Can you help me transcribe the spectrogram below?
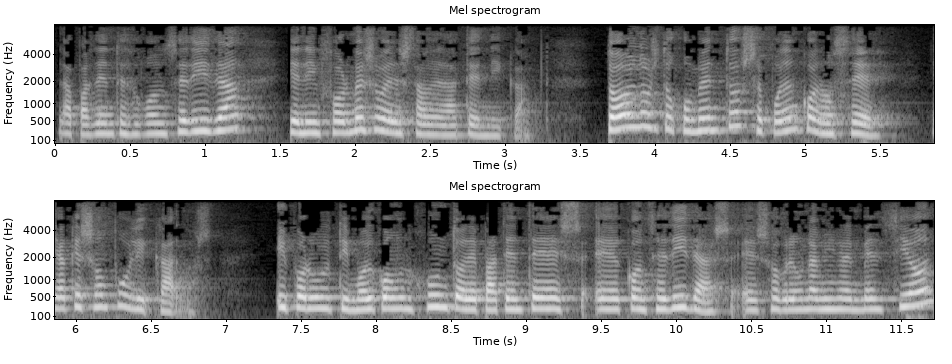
la patente concedida y el informe sobre el estado de la técnica. Todos los documentos se pueden conocer, ya que son publicados. Y por último, el conjunto de patentes eh, concedidas eh, sobre una misma invención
